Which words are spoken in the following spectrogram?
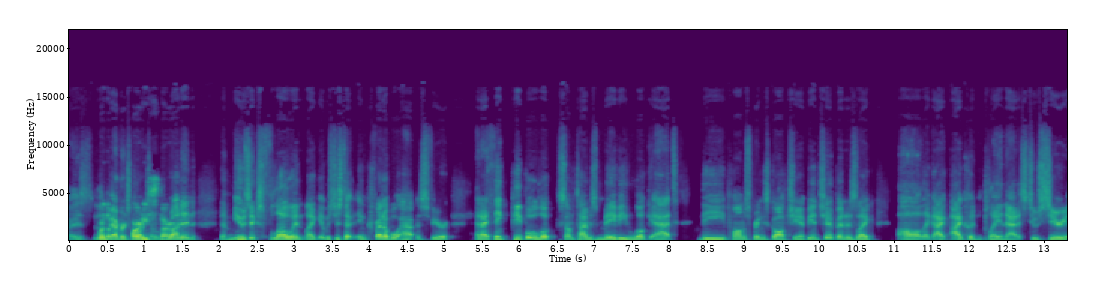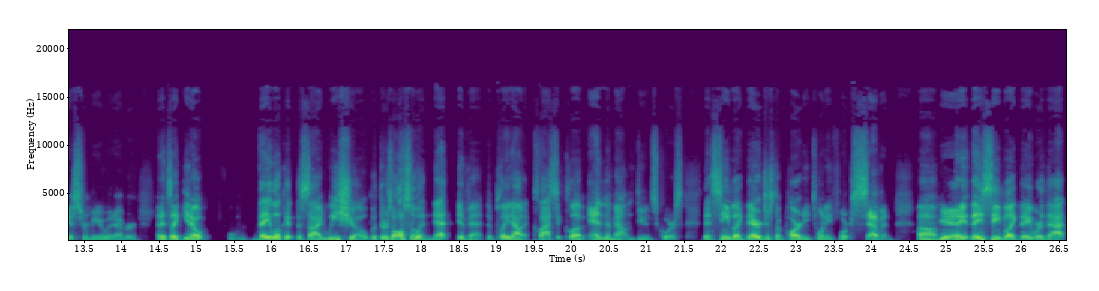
is the, the beverage carts are started. running, the music's flowing. Like it was just an incredible atmosphere. And I think people look sometimes maybe look at the Palm Springs Golf Championship and is like, oh, like I, I couldn't play in that. It's too serious for me or whatever. And it's like, you know, they look at the side we show, but there's also a net event that played out at Classic Club and the Mountain Dunes course that seemed like they're just a party 24 7. Um, yeah. They, they seemed like they were that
